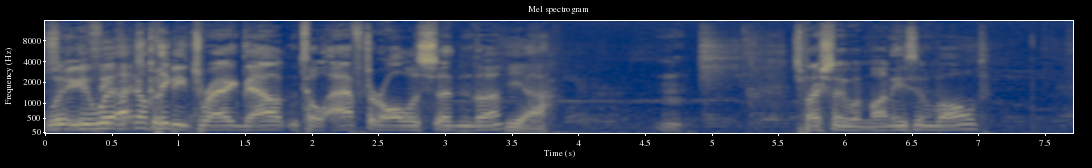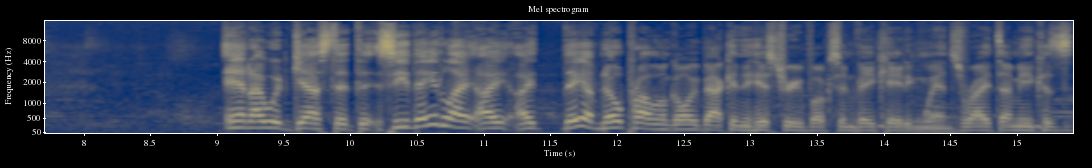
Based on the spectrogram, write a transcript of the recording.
So Well, you it- think I don't could think- be dragged out until after all is said and done? Yeah. Especially when money's involved. And I would guess that the, see they like I, I they have no problem going back in the history books and vacating wins, right? I mean, because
